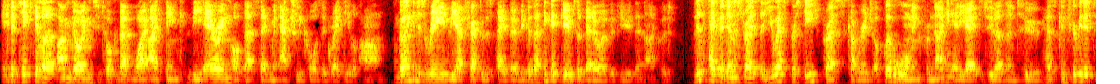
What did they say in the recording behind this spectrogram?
In particular, I'm going to talk about why I think the airing of that segment actually caused a great deal of harm. I'm going to just read the abstract of this paper because I think it gives a better overview than I could. This paper demonstrates that US prestige press coverage of global warming from 1988 to 2002 has contributed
